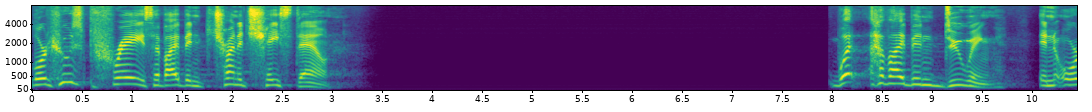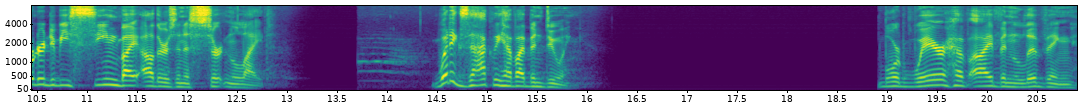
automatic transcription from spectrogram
Lord, whose praise have I been trying to chase down? What have I been doing in order to be seen by others in a certain light? What exactly have I been doing? Lord, where have I been living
